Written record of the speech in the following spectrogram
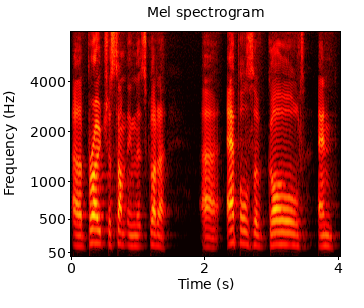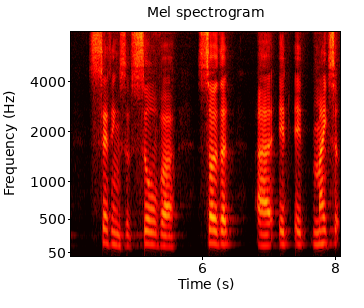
a brooch or something that's got a uh, apples of gold and settings of silver, so that uh, it it makes it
